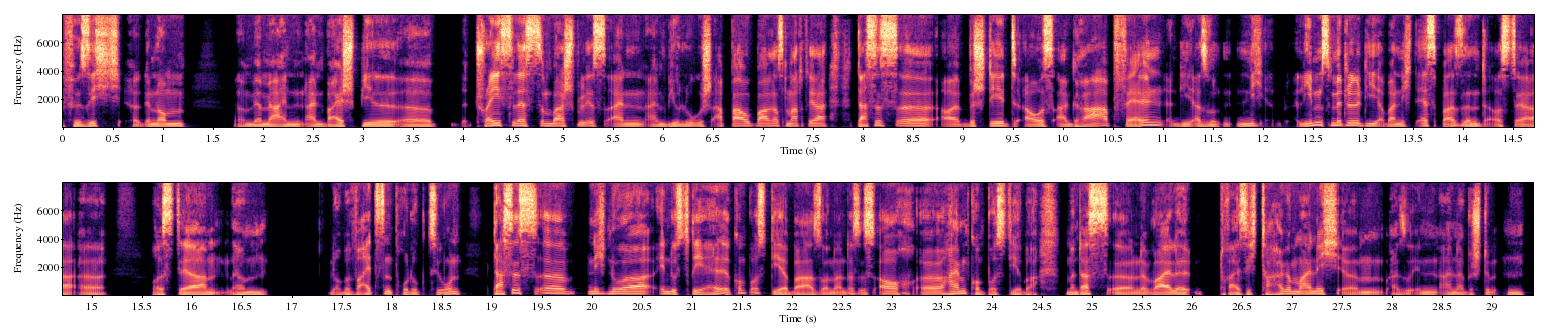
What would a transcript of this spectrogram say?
für sich äh, genommen wir haben ja ein, ein Beispiel, äh, Traceless zum Beispiel ist ein, ein biologisch abbaubares Material. Das ist, äh, besteht aus Agrarabfällen, die also nicht Lebensmittel, die aber nicht essbar sind aus der, äh, aus der ähm, glaube Weizenproduktion. Das ist äh, nicht nur industriell kompostierbar, sondern das ist auch äh, heimkompostierbar. Wenn man das äh, eine Weile, 30 Tage meine ich, ähm, also in einer bestimmten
